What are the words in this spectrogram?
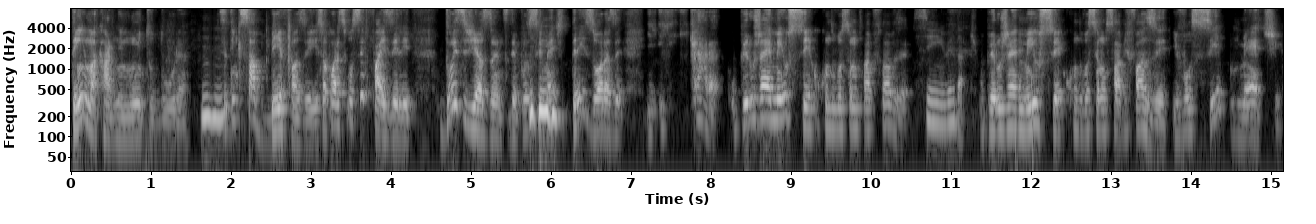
tem uma carne muito dura. Uhum. Você tem que saber fazer isso. Agora, se você faz ele dois dias antes, depois você mete três horas. E, e, cara, o peru já é meio seco quando você não sabe fazer. Sim, verdade. O peru já é meio seco quando você não sabe fazer. E você mete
